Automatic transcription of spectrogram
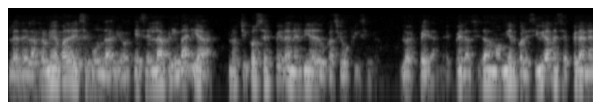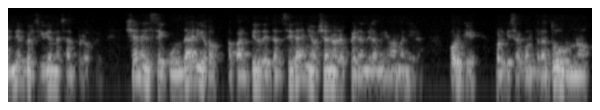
de las reuniones de padres de secundario. Es en la primaria los chicos se esperan el día de educación física. Lo esperan. Esperan, si estamos miércoles y viernes, esperan el miércoles y viernes al profe. Ya en el secundario, a partir de tercer año, ya no lo esperan de la misma manera. ¿Por qué? Porque es a contraturno,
